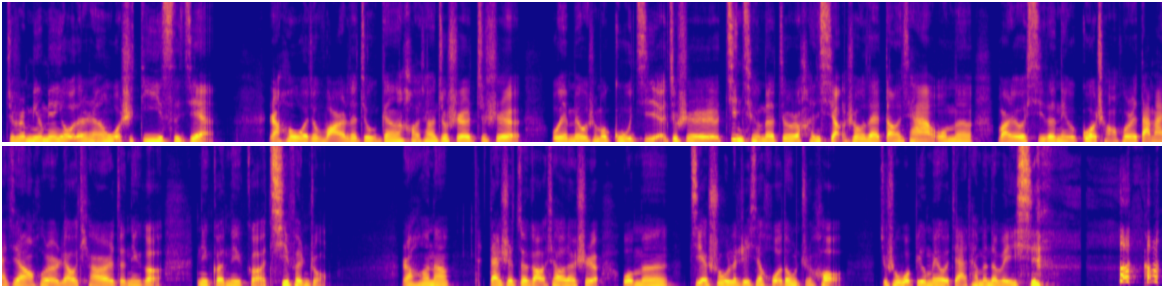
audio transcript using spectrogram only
就是明明有的人我是第一次见，然后我就玩的就跟好像就是就是我也没有什么顾忌，就是尽情的，就是很享受在当下我们玩游戏的那个过程，或者打麻将或者聊天的那个那个那个气氛中。然后呢，但是最搞笑的是，我们结束了这些活动之后，就是我并没有加他们的微信。哈哈，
